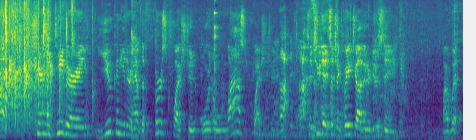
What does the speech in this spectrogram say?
Uh, Chairman Tiberi, you can either have the first question or the last question, since you did such a great job introducing our whip.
